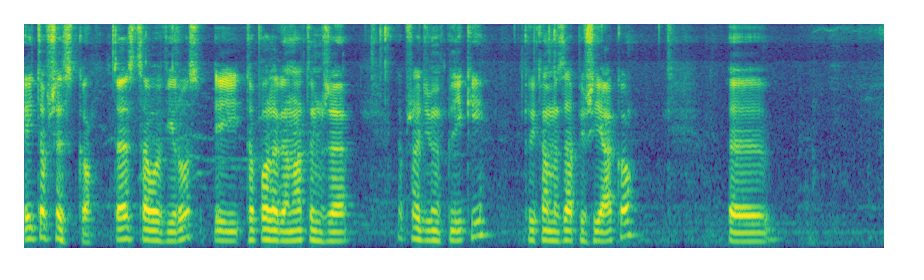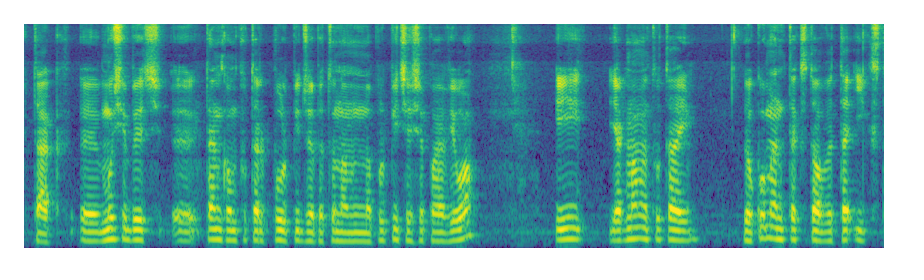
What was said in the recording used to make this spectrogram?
i to wszystko. To jest cały wirus i to polega na tym, że przechodzimy w pliki, klikamy zapisz jako. Y, tak, y, musi być y, ten komputer pulpit, żeby to nam na pulpicie się pojawiło. I jak mamy tutaj dokument tekstowy TXT,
